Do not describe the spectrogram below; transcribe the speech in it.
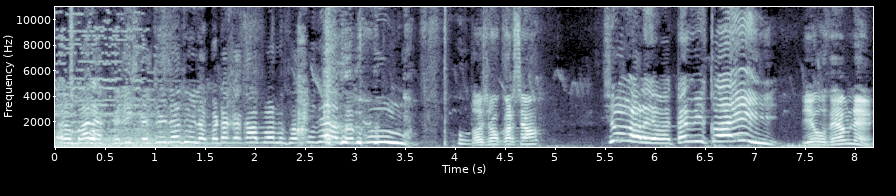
અરે મારા ઘરે કશું નથી એટલે બટાકા કાપવાનું સપું છે સપું તો શું કરશો? શું વાળે હવે? તમે કઈ એવું છે એમ ને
